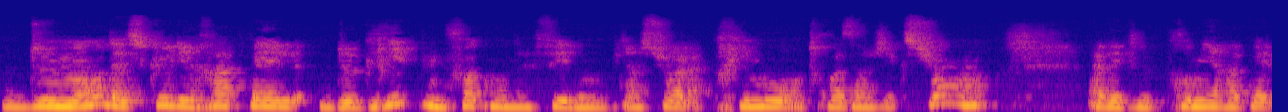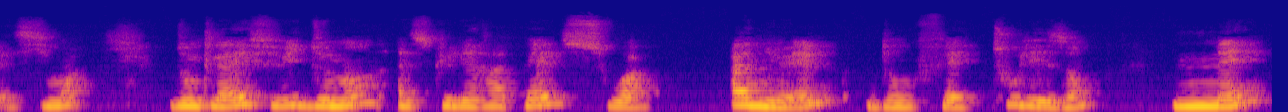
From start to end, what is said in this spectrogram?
demande à ce que les rappels de grippe, une fois qu'on a fait donc bien sûr la primo en trois injections, hein, avec le premier rappel à six mois, donc la FEI demande à ce que les rappels soient annuels, donc faits tous les ans, mais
